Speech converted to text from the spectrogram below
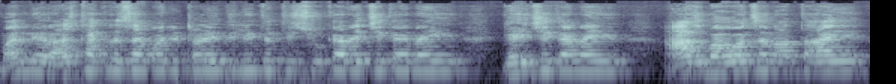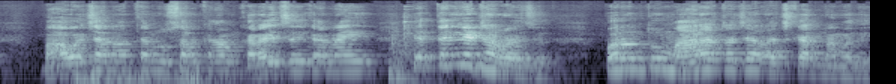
मान्य राज ठाकरे साहेबांनी टाळी दिली तर ती स्वीकारायची का नाही? घ्यायची का नाही? आज भावाचं नातं आहे. भावाच्या नात्यानुसार काम करायचंय का नाही? हे त्यांनी ठरवायचं. परंतु महाराष्ट्राच्या राजकारणामध्ये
